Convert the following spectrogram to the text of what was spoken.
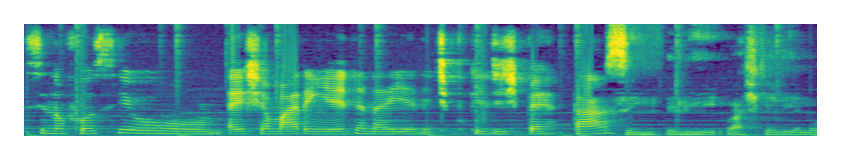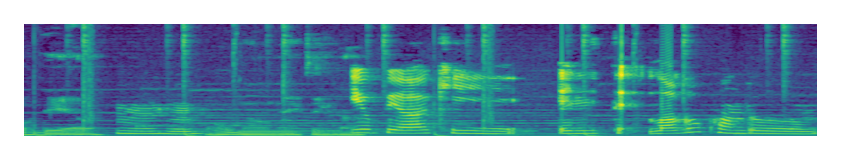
Se não fosse o. É, chamarem ele, né? E ele, tipo, que despertar. Sim, ele. Eu acho que ele ia morder ela. Uhum. Ou não, né? E o pior é que ele te... logo quando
